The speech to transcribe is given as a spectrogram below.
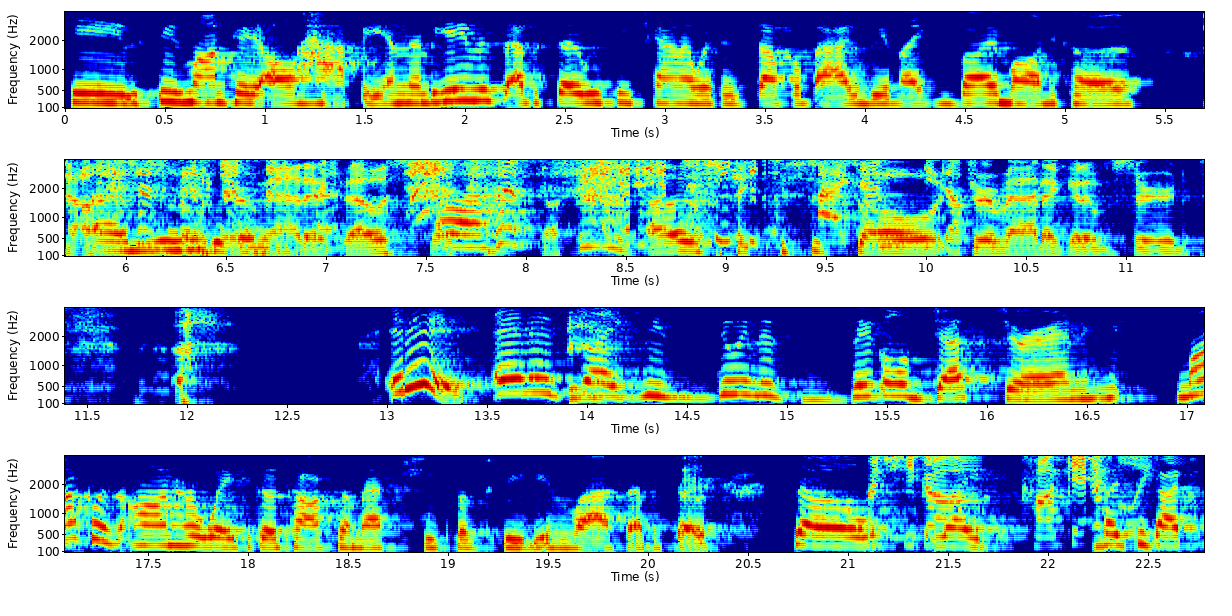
he sees Monica all happy. And the beginning of this episode, we see Chandler with his duffel bag being like, bye, Monica. That was so dramatic. That was so, uh, I was like, this is so dramatic and absurd. it is. And it's like he's doing this big old gesture and he, Monica was on her way to go talk to him after she spoke to Phoebe in the last episode. So, but she got like, caught gambling. But she got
